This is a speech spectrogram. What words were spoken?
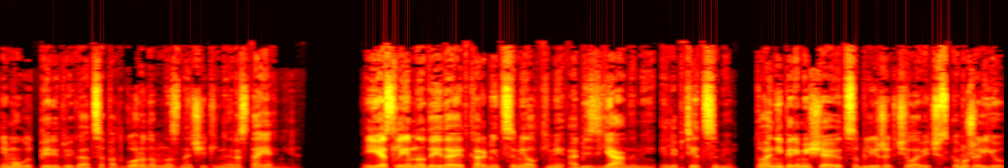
и могут передвигаться под городом на значительные расстояния. Если им надоедает кормиться мелкими обезьянами или птицами, то они перемещаются ближе к человеческому жилью,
